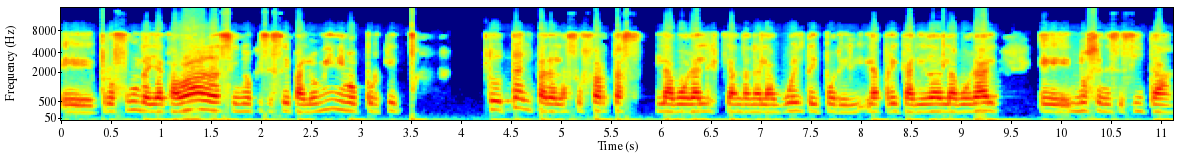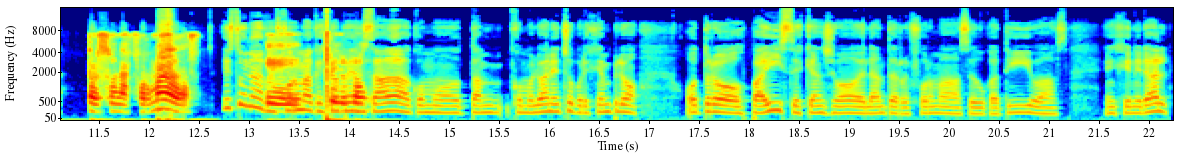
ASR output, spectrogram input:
eh, profunda y acabada, sino que se sepa lo mínimo, porque total para las ofertas laborales que andan a la vuelta y por la precariedad laboral eh, no se necesita personas formadas. ¿Es una reforma que está pensada como, como lo han hecho, por ejemplo, otros países que han llevado adelante reformas educativas en general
